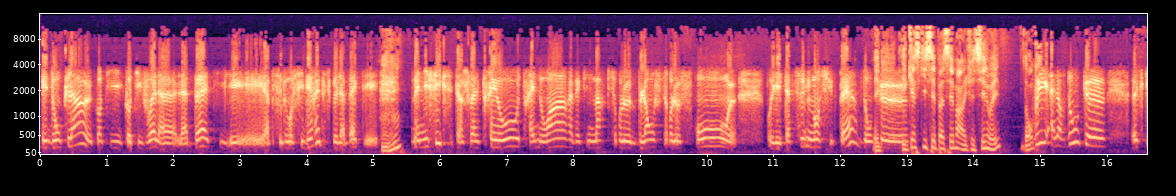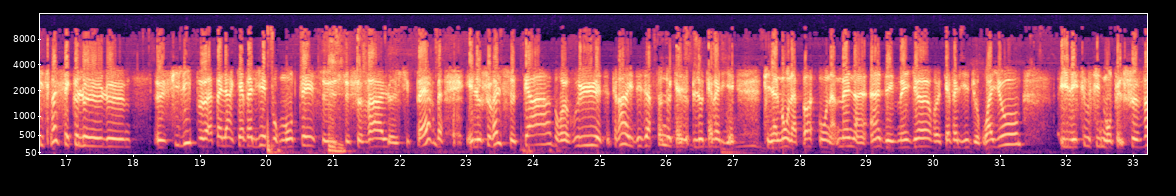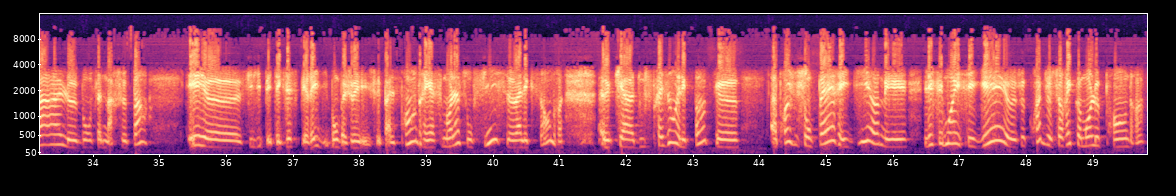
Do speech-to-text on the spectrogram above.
Et donc là, euh, quand il, quand il voit la, la bête, il est absolument sidéré parce que la bête est Mhm. magnifique. C'est un cheval très haut, très noir, avec une marque sur le blanche sur le front. Euh, Bon, il est absolument superbe. Donc Et, euh, et qu'est-ce qui s'est passé, Marie-Christine, oui? Donc, oui, alors donc, euh, euh, ce qui se passe, c'est que le, le euh, Philippe appelle un cavalier pour monter ce, ce cheval superbe, et le cheval se cabre, rue, etc., et désertonne le, ca- le cavalier. Finalement, on, a pas, on amène un, un des meilleurs cavaliers du royaume. Il essaie aussi de monter le cheval. euh, Bon, ça ne marche pas. Et euh, Philippe est exaspéré, il dit bon ben je vais je vais pas le prendre et à ce moment-là son fils euh, Alexandre euh, qui a 12-13 ans à l'époque euh, approche de son père et il dit oh, mais laissez-moi essayer, euh, je crois que je saurai comment le prendre.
